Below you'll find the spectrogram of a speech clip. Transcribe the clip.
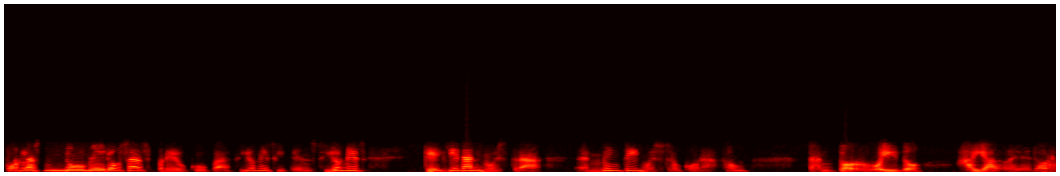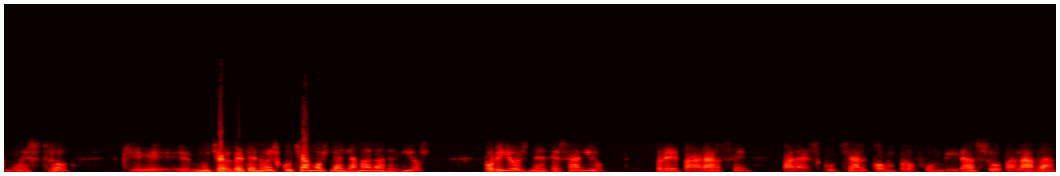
por las numerosas preocupaciones y tensiones que llenan nuestra eh, mente y nuestro corazón. Tanto ruido hay alrededor nuestro que muchas veces no escuchamos la llamada de Dios. Por ello es necesario prepararse para escuchar con profundidad su palabra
